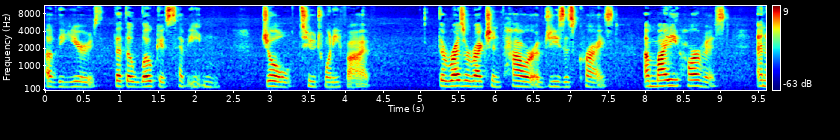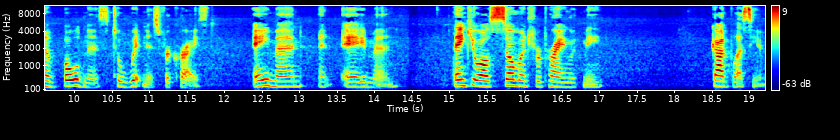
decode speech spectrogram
of the years that the locusts have eaten. Joel 2:25. The resurrection power of Jesus Christ, a mighty harvest and a boldness to witness for Christ. Amen and amen. Thank you all so much for praying with me. God bless you.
